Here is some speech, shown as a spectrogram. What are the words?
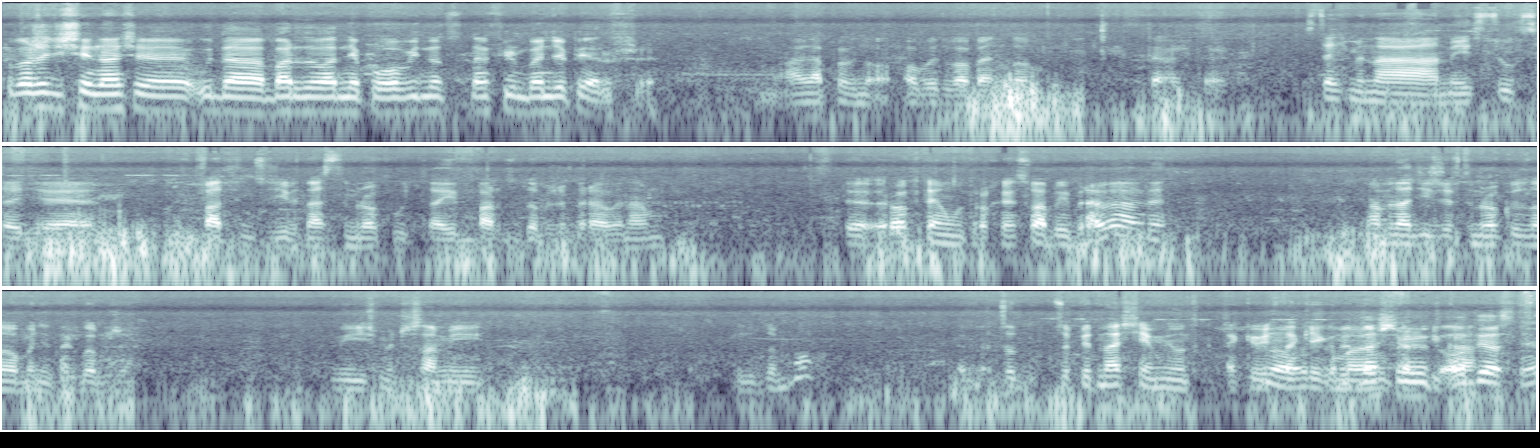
Chyba, że dzisiaj nam się uda bardzo ładnie połowić, no to ten film będzie pierwszy. ale na pewno obydwa będą. Tak, tak. Jesteśmy na miejscówce, gdzie w 2019 roku tutaj bardzo dobrze brały nam. Te- Rok temu trochę słabiej brały, ale mamy nadzieję, że w tym roku znowu będzie tak dobrze. Mieliśmy czasami? Co, co 15 minut jakiegoś No, takiego 15 małego minut odjazd, nie?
